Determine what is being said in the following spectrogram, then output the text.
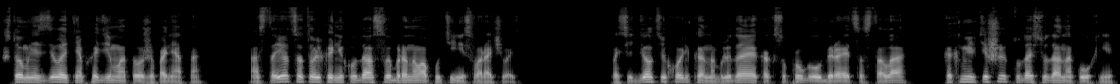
Что мне сделать необходимо, тоже понятно. Остается только никуда с выбранного пути не сворачивать. Посидел тихонько, наблюдая, как супруга убирает со стола, как мельтешит туда-сюда на кухне,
